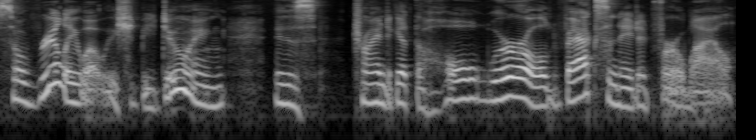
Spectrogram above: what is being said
So, really, what we should be doing is trying to get the whole world vaccinated for a while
